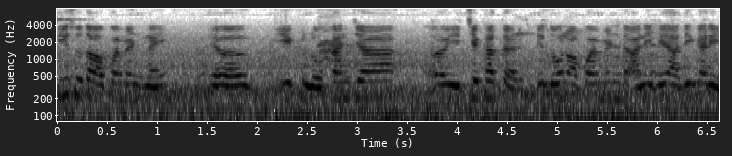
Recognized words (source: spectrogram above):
तीसुद्धा अपॉइंटमेंट नाही. एक लोकांच्या इच्छेखातर हे दोन अपॉइंटमेंट आणि हे अधिकारी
